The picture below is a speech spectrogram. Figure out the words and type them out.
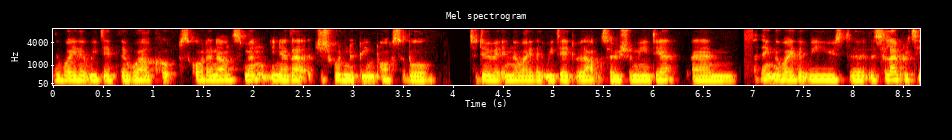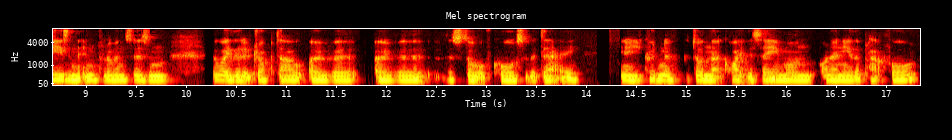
the way that we did the World Cup squad announcement, you know, that just wouldn't have been possible to do it in the way that we did without social media. Um, I think the way that we used the, the, celebrities and the influencers and the way that it dropped out over over the sort of course of the day you know you couldn't have done that quite the same on on any other platform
